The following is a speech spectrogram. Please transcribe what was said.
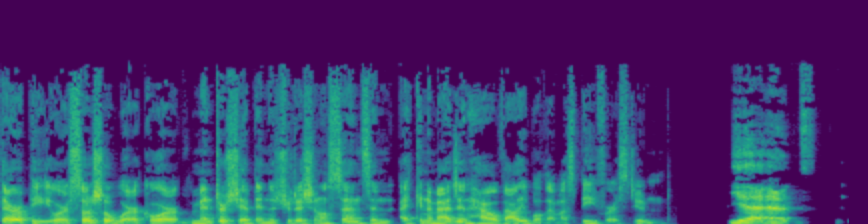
therapy or social work or mentorship in the traditional sense. And I can imagine how valuable that must be for a student. Yeah. And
